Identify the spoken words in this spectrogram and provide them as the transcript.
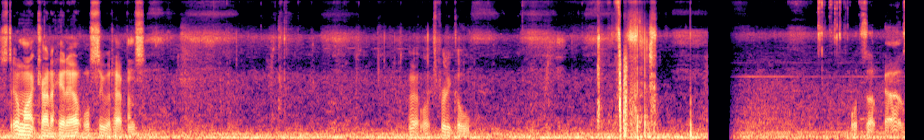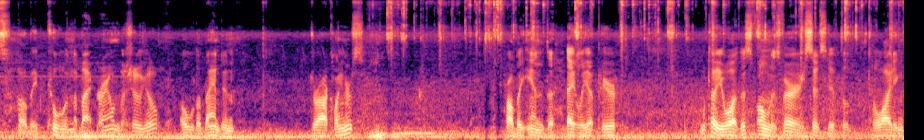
Still might try to head out, we'll see what happens. That looks pretty cool. What's up guys? I'll be cool in the background to show y'all old abandoned dry cleaners. Probably end the daily up here. I'll tell you what, this phone is very sensitive to, to lighting.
